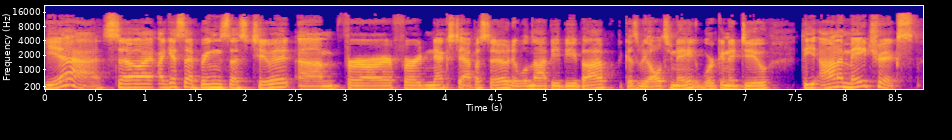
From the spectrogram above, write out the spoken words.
Yeah, so I, I guess that brings us to it. Um, for our for our next episode, it will not be Bebop because we alternate. We're going to do the Animatrix,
